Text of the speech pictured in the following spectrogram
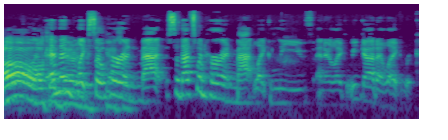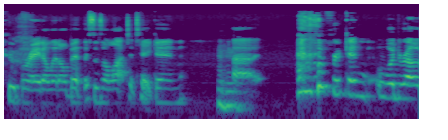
Oh, okay. and then like so her and Matt so that's when her and Matt like leave and are like we gotta like recuperate a little bit this is a lot to take in Mhm. uh and then freaking Woodrow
